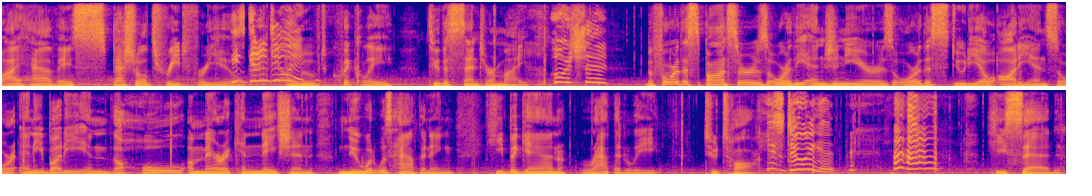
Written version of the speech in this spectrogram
I have a special treat for you. He's gonna do and it! moved quickly to the center mic. Oh shit. Before the sponsors or the engineers or the studio audience or anybody in the whole American nation knew what was happening, he began rapidly to talk. He's doing it. He said,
